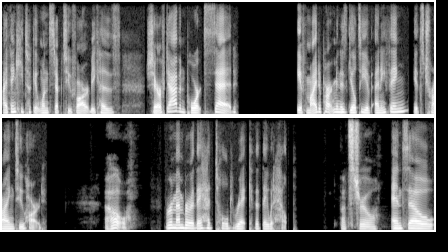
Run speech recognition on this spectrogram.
I think he took it one step too far because Sheriff Davenport said, if my department is guilty of anything, it's trying too hard. Oh, remember they had told Rick that they would help. that's true. And so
